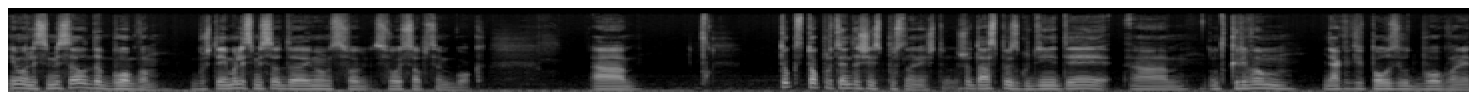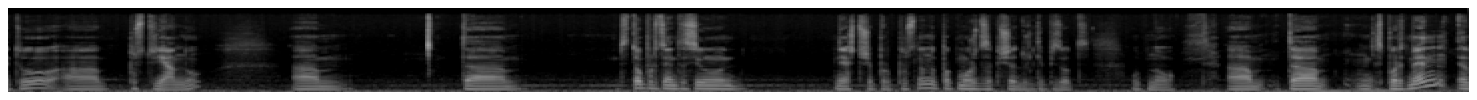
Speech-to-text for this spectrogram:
има ли смисъл да блогвам? Въобще има ли смисъл да имам свой, свой собствен блог? А, тук 100% ще изпусна нещо, защото аз през годините а, откривам някакви ползи от блогването а, постоянно. А, та, 100% сигурно нещо ще пропусна, но пък може да запиша друг епизод отново. А, та, според мен, е,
